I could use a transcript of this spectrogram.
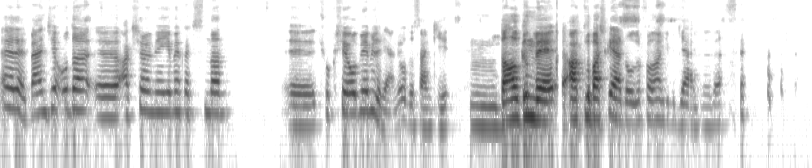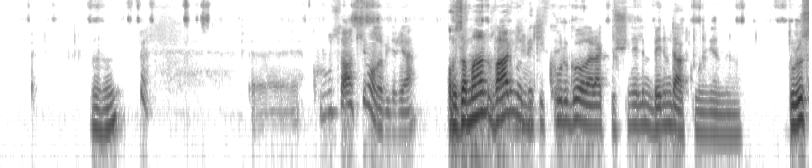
evet, evet bence o da e, akşam yemeği yemek açısından e, çok şey olmayabilir yani. O da sanki hmm, dalgın ve aklı başka yerde olur falan gibi geldi nedense. Hı hı. Kurgusal kim olabilir ya? O zaman var mı peki kurgu olarak düşünelim? Benim de aklıma gelmiyor. Bruce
